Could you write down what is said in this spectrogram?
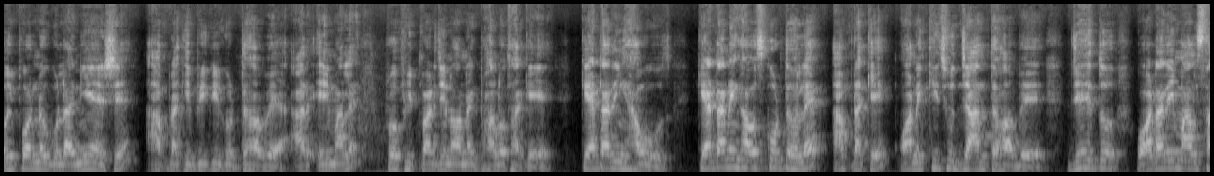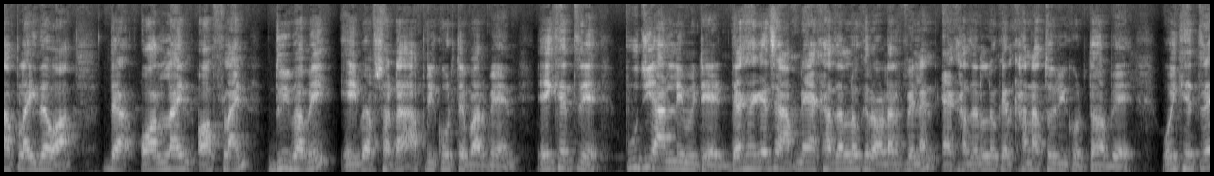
ওই পণ্যগুলা নিয়ে এসে আপনাকে বিক্রি করতে হবে। আর এই মালে প্রফিট মার্জিন অনেক ভালো থাকে। ক্যাটারিং হাউস ক্যাটারিং হাউস করতে হলে আপনাকে অনেক কিছু জানতে হবে। যেহেতু অর্ডারি মাল সাপ্লাই দেওয়া অনলাইন অফলাইন দুইভাবেই এই ব্যবসাটা আপনি করতে পারবেন। এই ক্ষেত্রে পুঁজি আনলিমিটেড দেখা গেছে আপনি এক হাজার লোকের অর্ডার পেলেন, এক হাজার লোকের খানা তৈরি করতে হবে। ওই ক্ষেত্রে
